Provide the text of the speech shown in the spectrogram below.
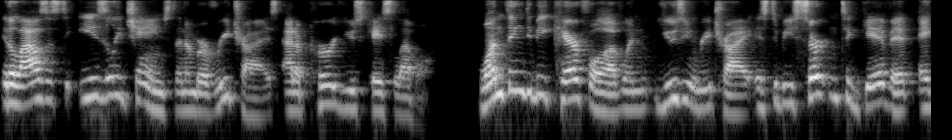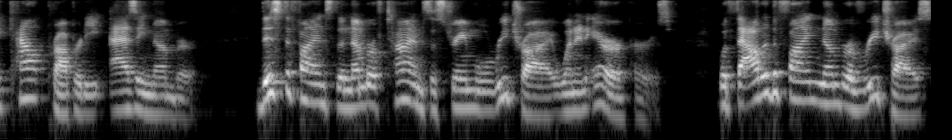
It allows us to easily change the number of retries at a per use case level. One thing to be careful of when using retry is to be certain to give it a count property as a number. This defines the number of times the stream will retry when an error occurs. Without a defined number of retries,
